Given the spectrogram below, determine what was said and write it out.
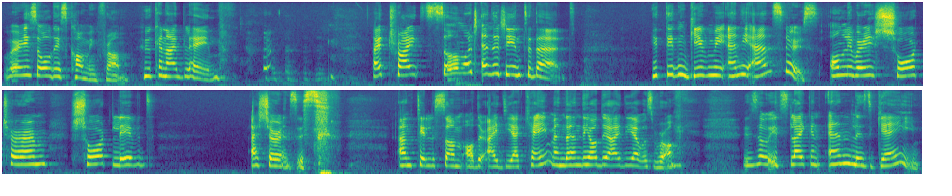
Where is all this coming from? Who can I blame? I tried so much energy into that. It didn't give me any answers, only very short-term, short-lived assurances until some other idea came and then the other idea was wrong. so it's like an endless game.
